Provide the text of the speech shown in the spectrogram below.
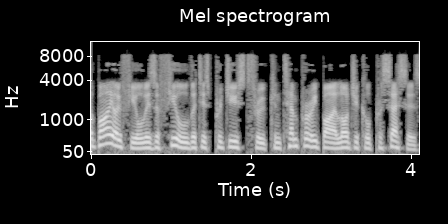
A biofuel is a fuel that is produced through contemporary biological processes,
